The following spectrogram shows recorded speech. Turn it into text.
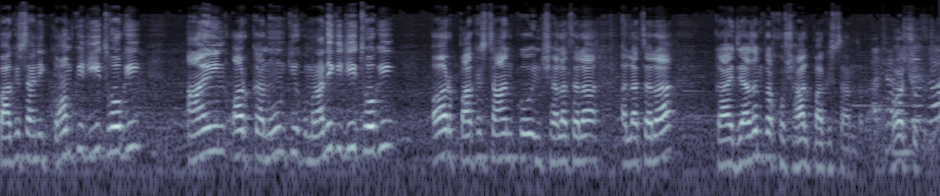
पाकिस्तानी कौम की जीत होगी, आइन और कानून की हुक्मरानी की जीत होगी और पाकिस्तान को इन ताला, अल्लाह ताला कायद अजम का खुशहाल पाकिस्तान बना अच्छा, बहुत शुक्रिया।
